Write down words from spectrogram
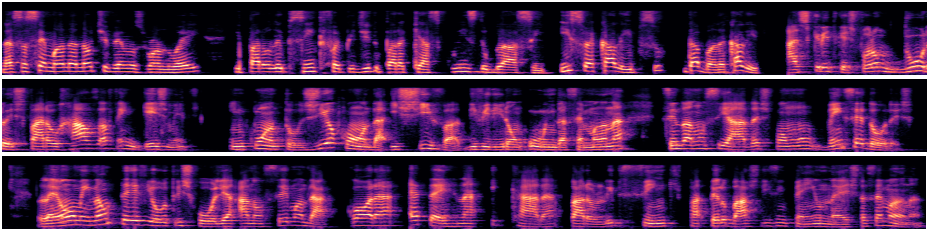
Nessa semana não tivemos runway e para o lip sync foi pedido para que as queens dublassem Isso é Calypso, da banda Calypso. As críticas foram duras para o House of Engagement, enquanto Gioconda e Shiva dividiram o win da semana, sendo anunciadas como vencedoras. Leomen não teve outra escolha a não ser mandar Cora, Eterna e Cara para o lip sync pelo baixo desempenho nesta semana.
